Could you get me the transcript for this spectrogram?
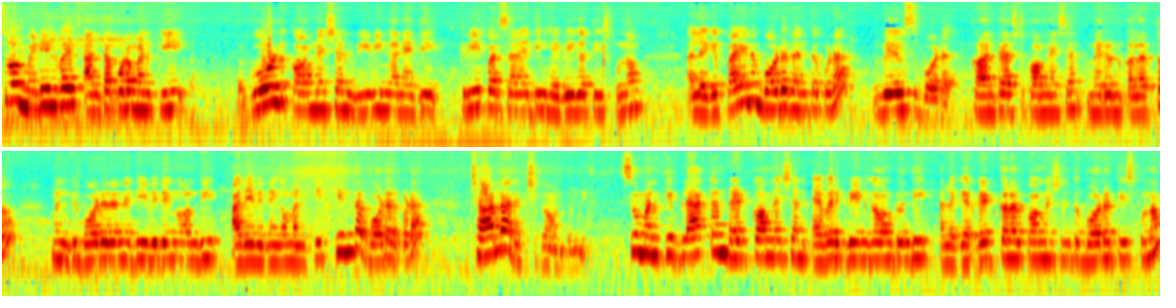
సో మిడిల్ వైజ్ అంతా కూడా మనకి గోల్డ్ కాంబినేషన్ వీవింగ్ అనేది క్రీపర్స్ అనేది హెవీగా తీసుకున్నాం. అలాగే పైన బోర్డర్ అంతా కూడా waves border contrast combination maroon కలర్తో మనకి బోర్డర్ అనేది ఈ విధంగా ఉంది. అదేవిధంగా మనకి కింద బోర్డర్ కూడా చాలా రిచ్గా ఉంటుంది. సో మనకి బ్లాక్ అండ్ రెడ్ కాంబినేషన్ ఎవర్ గ్రీన్గా ఉంటుంది. అలాగే రెడ్ కలర్ కాంబినేషన్తో బోర్డర్ తీసుకున్నాం.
